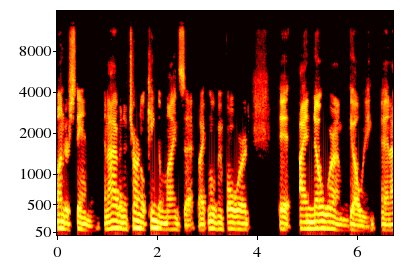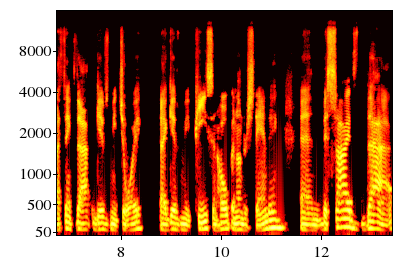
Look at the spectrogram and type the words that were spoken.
understanding. And i have an eternal kingdom mindset like moving forward it i know where i'm going and i think that gives me joy that gives me peace and hope and understanding and besides that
